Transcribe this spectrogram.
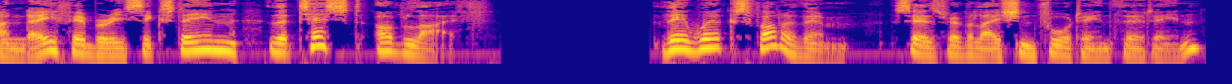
Monday, February 16, the test of life. Their works follow them, says Revelation 14:13,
